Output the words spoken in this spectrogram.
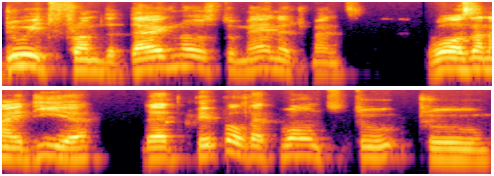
do it from the diagnosis to management was an idea that people that want to, to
